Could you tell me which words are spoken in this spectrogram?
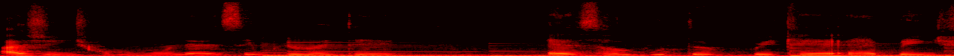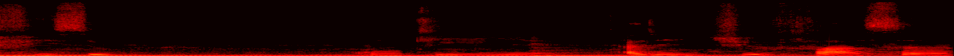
a gente como mulher sempre vai ter essa luta porque é bem difícil com que a gente faça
